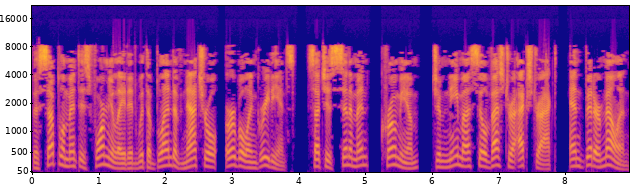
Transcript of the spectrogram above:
The supplement is formulated with a blend of natural, herbal ingredients, such as cinnamon, chromium, Gymnema sylvestre extract, and bitter melon.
